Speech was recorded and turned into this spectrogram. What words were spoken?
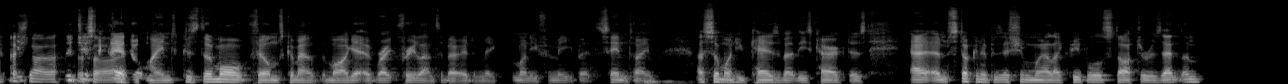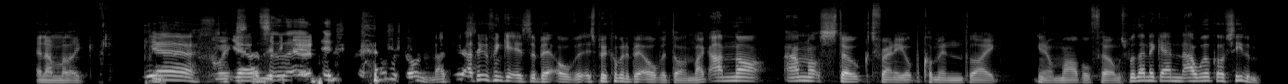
that's not that's I don't mind because the more films come out, the more I get to write freelance about it and make money for me. But at the same time, as someone who cares about these characters, I'm stuck in a position where like people start to resent them, and I'm like, Yeah, yeah, that's, really uh, it, good. it's overdone. I do, I do think it is a bit over. It's becoming a bit overdone. Like I'm not, I'm not stoked for any upcoming like you know Marvel films. But then again, I will go see them.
